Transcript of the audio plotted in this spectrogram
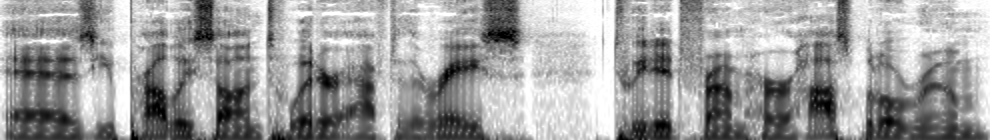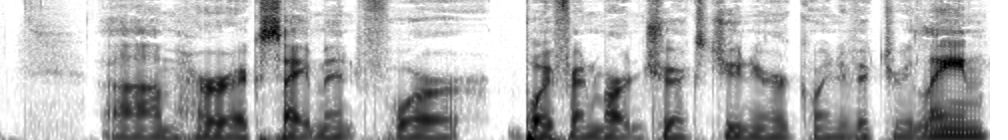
as you probably saw on Twitter after the race, tweeted from her hospital room um, her excitement for boyfriend Martin Truex Jr. going to victory lane.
